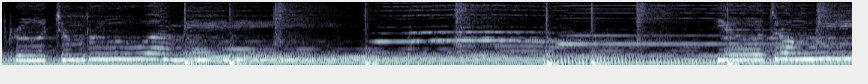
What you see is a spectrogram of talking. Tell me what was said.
โปรดจงรู้ว่ามี อยู่ตรงนี้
